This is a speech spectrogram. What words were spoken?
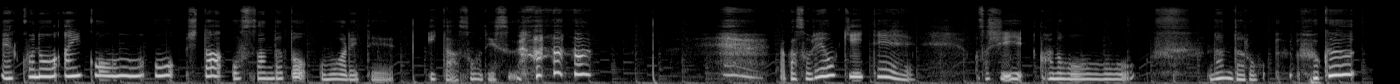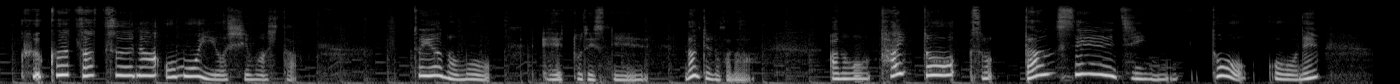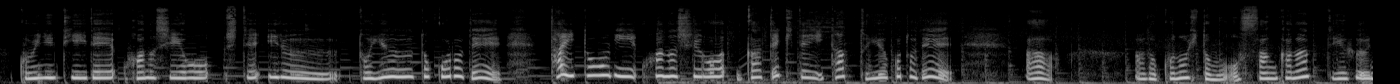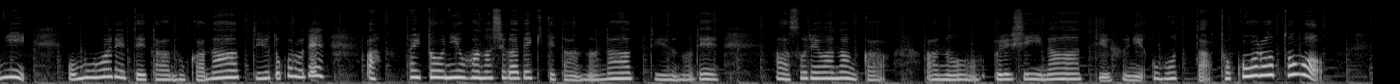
えこのアイコンをしたおっさんだと思われていたそうです。だからそれを聞いて、私、あのー、なんだろう、複、複雑な思いをしました。というのも、えー、っとですね、なんていうのかな。あの、対等、その、男性陣と、こうね、コミュニティでお話をしているというところで対等にお話をができていたということでああのこの人もおっさんかなっていうふうに思われてたのかなっていうところであ対等にお話ができてたんだなっていうのであそれはなんかあの嬉しいなっていうふうに思ったところと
